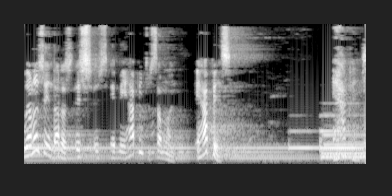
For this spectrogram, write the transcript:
We're not saying that it's, it's- it may happen to someone. It happens. It happens.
